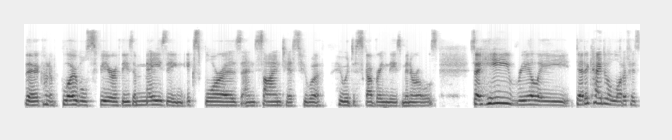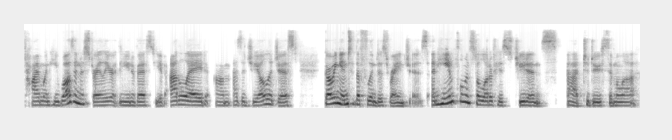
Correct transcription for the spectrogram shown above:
the kind of global sphere of these amazing explorers and scientists who were who were discovering these minerals. So he really dedicated a lot of his time when he was in Australia at the University of Adelaide um, as a geologist, going into the Flinders Ranges. And he influenced a lot of his students uh, to do similar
